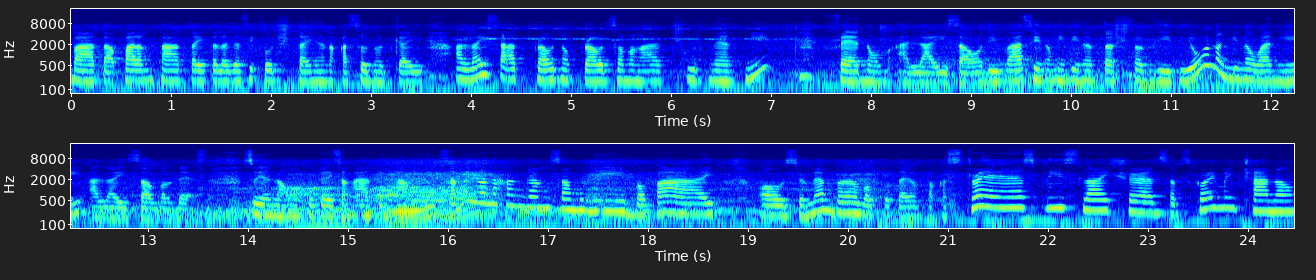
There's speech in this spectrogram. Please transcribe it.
bata. Parang tatay talaga si Coach Tai na nakasunod kay Eliza at proud na proud sa mga achievement ni Phenom Eliza. O, di ba? Sinong hindi na-touch sa video na ginawa ni Eliza Valdez. So, yan lang po guys ang ating update sa ngayon na hanggang sa muli. Bye-bye! Always remember, wag po tayong paka-stress. Please like, share, and subscribe my channel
